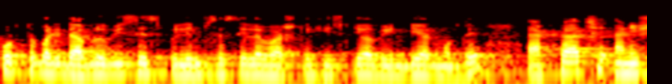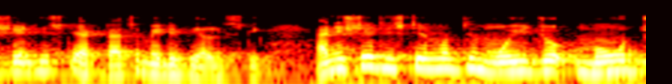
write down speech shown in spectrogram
করতে পারি ডাব্লিউবিসিএস ফিলিমসের সিলেবাসকে হিস্ট্রি অফ ইন্ডিয়ার মধ্যে। একটা আছে অ্যানিশিয়েন্ট হিস্ট্রি একটা আছে মেডিভিয়াল হিস্ট্রি অ্যানিশিয়েন্ট হিস্ট্রির মধ্যে মৌর্য মৌর্য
